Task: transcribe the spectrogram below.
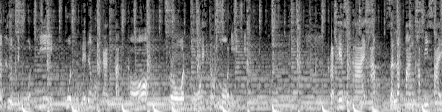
ก็คือเป็นบทที่พูดถึงในเรื่องของการตัดพ้อโกรธโหยโมโหอีกประเภทสุดท้ายครับศิลปังคำพิสัย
